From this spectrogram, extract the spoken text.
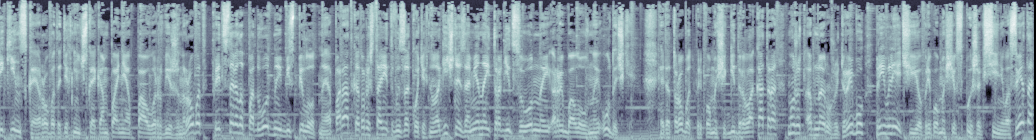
Пекинская робототехническая компания Power Vision Robot представила подводный беспилотный аппарат, который станет высокотехнологичной заменой традиционной рыболовной удочки. Этот робот при помощи гидролокатора может обнаружить рыбу, привлечь ее при помощи вспышек синего света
